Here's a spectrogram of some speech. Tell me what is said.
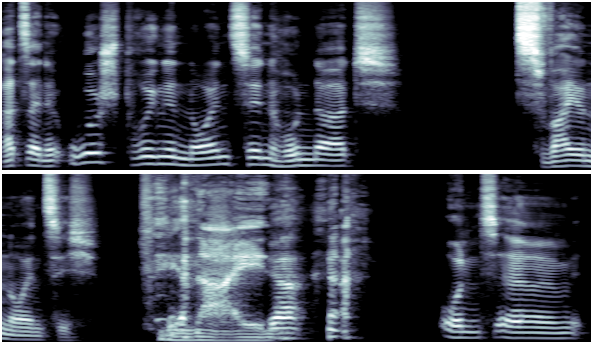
hat seine Ursprünge 1992. Ja. Nein. Ja. Und ähm,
